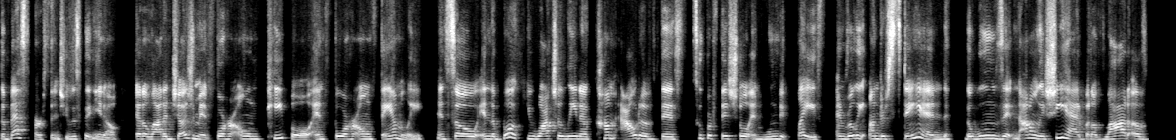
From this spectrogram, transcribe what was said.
the best person. She was, you know, had a lot of judgment for her own people and for her own family. And so in the book, you watch Alina come out of this superficial and wounded place and really understand the wounds that not only she had, but a lot of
